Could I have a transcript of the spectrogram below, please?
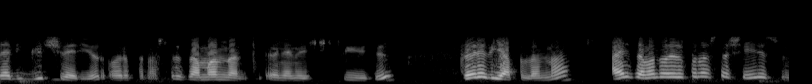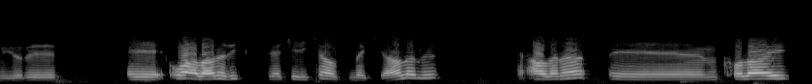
ve bir güç veriyor Avrupa Nostra. Zamanla önemi büyüdü. Böyle bir yapılanma. Aynı zamanda Avrupa Nostra şeyi de sunuyor. E, e, o alanı risk ve tehlike altındaki alanı alana e, kolay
